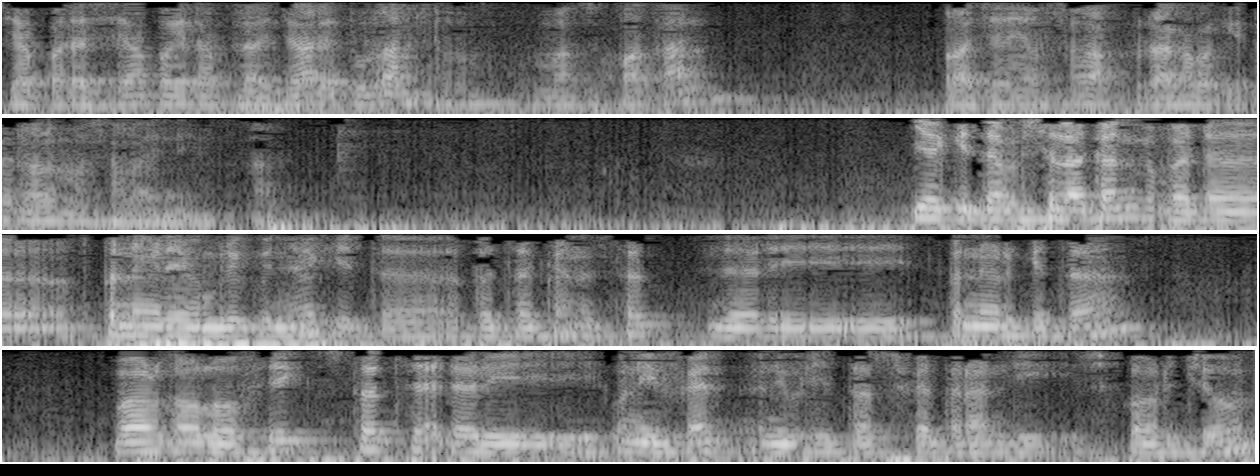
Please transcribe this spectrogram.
siapa ada siapa kita belajar itulah merupakan pelajaran yang sangat berharga bagi kita dalam masalah ini. Nah. Ya kita persilakan kepada pendengar yang berikutnya. Kita bacakan Ustaz dari pendengar kita. Barakallahu Fik Ustaz saya dari Univet Universitas Veteran di Sukoharjo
